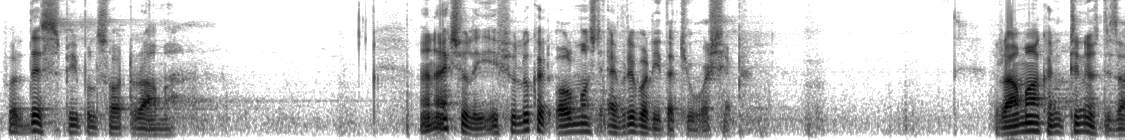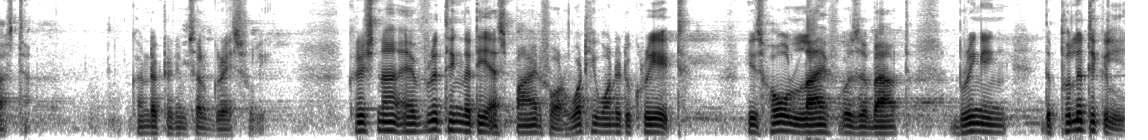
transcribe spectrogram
For this people sought Rama. And actually, if you look at almost everybody that you worship, Rama continuous disaster, conducted himself gracefully. Krishna, everything that he aspired for, what he wanted to create, his whole life was about bringing the political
